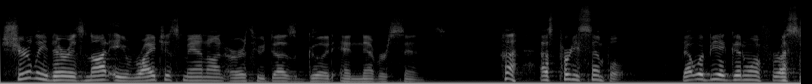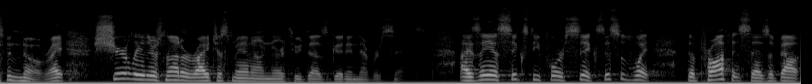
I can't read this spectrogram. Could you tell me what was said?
Surely there is not a righteous man on earth who does good and never sins. Huh, that's pretty simple. That would be a good one for us to know, right? Surely there's not a righteous man on earth who does good and never sins. Isaiah 64 6, this is what the prophet says about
